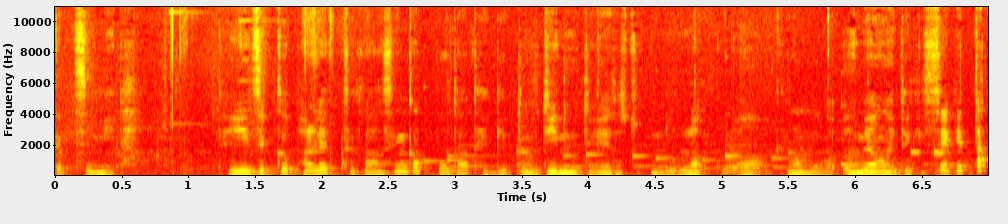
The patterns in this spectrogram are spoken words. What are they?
끝입니다. 데이지크 팔레트가 생각보다 되게 누디누디해서 조금 놀랐고요. 그런 뭔가 음영을 되게 세게 딱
